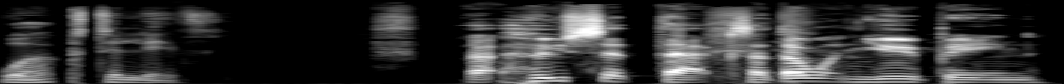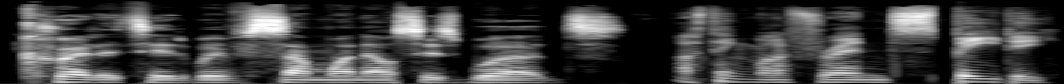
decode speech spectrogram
Work to live. Like, who said that? Because I don't want you being credited with someone else's words. I think my friend Speedy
